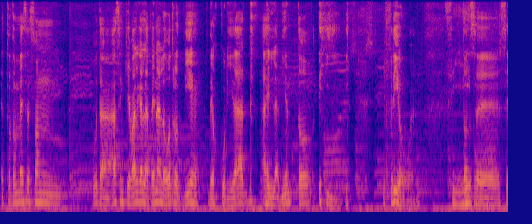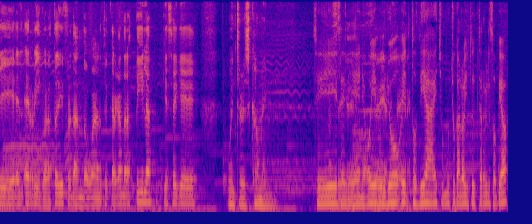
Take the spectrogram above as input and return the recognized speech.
estos dos meses son, puta, hacen que valga la pena los otros 10 de oscuridad, aislamiento y, y frío, weón. Sí, po. Entonces, sí, es, es rico, lo estoy disfrutando, weón. Estoy cargando las pilas porque sé que winter is coming. Sí, se que viene. Oye, se pero viene, yo estos días ha hecho mucho calor, yo estoy terrible sopeado.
